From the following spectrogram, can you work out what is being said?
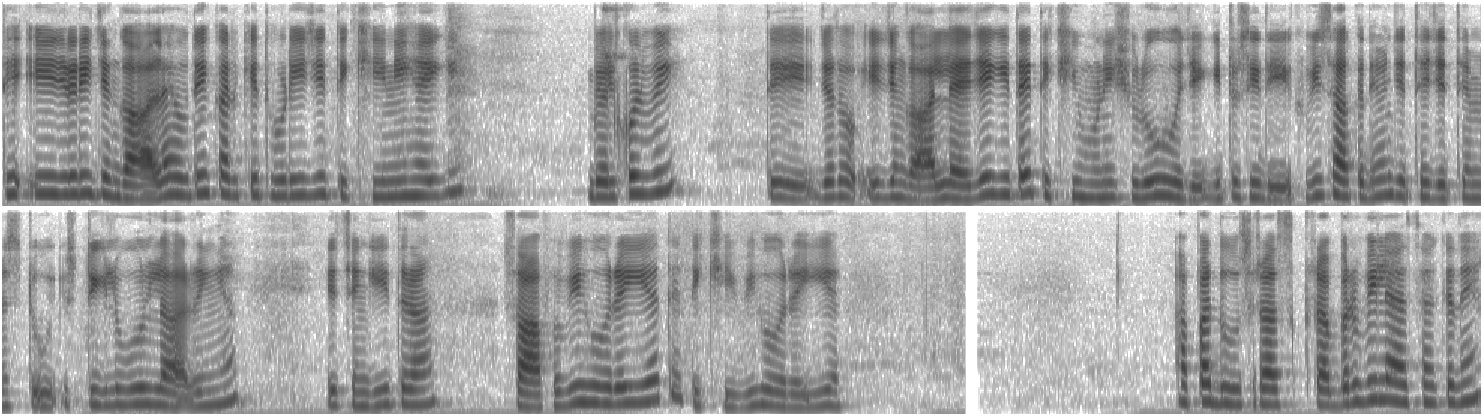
ਤੇ ਇਹ ਜਿਹੜੀ ਜੰਗਾਲ ਹੈ, ਉਹਦੇ ਕਰਕੇ ਥੋੜੀ ਜਿਹੀ ਤਿੱਖੀ ਨਹੀਂ ਹੈਗੀ। ਬਿਲਕੁਲ ਵੀ ਤੇ ਜਦੋਂ ਇਹ ਜੰਗਾਲ ਲੈ ਜਾਏਗੀ ਤਾਂ ਤਿੱਖੀ ਹੋਣੀ ਸ਼ੁਰੂ ਹੋ ਜਾਏਗੀ। ਤੁਸੀਂ ਦੇਖ ਵੀ ਸਕਦੇ ਹੋ ਜਿੱਥੇ ਜਿੱਥੇ ਮੈਂ ਸਟੀਲ ਵੂਲ ਲਾ ਰਹੀ ਹਾਂ, ਇਹ ਚੰਗੀ ਤਰ੍ਹਾਂ ਸਾਫ਼ ਵੀ ਹੋ ਰਹੀ ਹੈ ਤੇ ਤਿੱਖੀ ਵੀ ਹੋ ਰਹੀ ਹੈ। ਆਪਾਂ ਦੂਸਰਾ ਸਕਰਬਰ ਵੀ ਲੈ ਸਕਦੇ ਹਾਂ,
